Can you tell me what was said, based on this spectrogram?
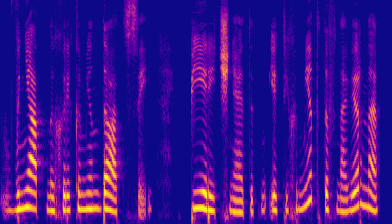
внятных рекомендаций перечня этих методов, наверное,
